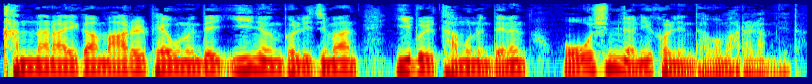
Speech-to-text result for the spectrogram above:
갓난아이가 말을 배우는데 2년 걸리지만 입을 다무는 데는 50년이 걸린다고 말을 합니다.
